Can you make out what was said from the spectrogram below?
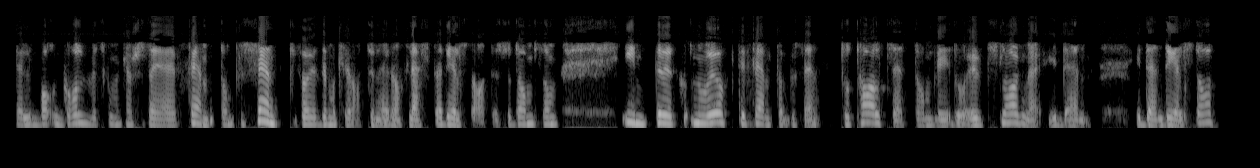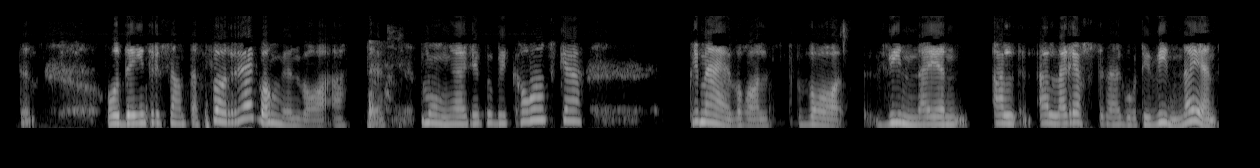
eller golvet ska man kanske säga, är 15 procent för Demokraterna i de flesta delstater. Så de som inte når upp till 15 procent totalt sett, de blir då utslagna i den i den delstaten. Och det intressanta förra gången var att eh, många republikanska primärval var vinnaren, all, alla rösterna går till vinnaren.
